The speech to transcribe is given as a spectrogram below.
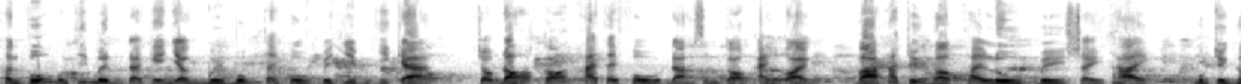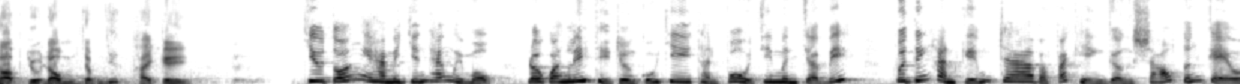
thành phố Hồ Chí Minh đã ghi nhận 14 thai phụ bị nhiễm Zika, trong đó có hai thai phụ đã sinh con an toàn và hai trường hợp thai lưu bị sảy thai, một trường hợp chủ động chấm dứt thai kỳ. Chiều tối ngày 29 tháng 11, đội quản lý thị trường Củ Chi thành phố Hồ Chí Minh cho biết vừa tiến hành kiểm tra và phát hiện gần 6 tấn kẹo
